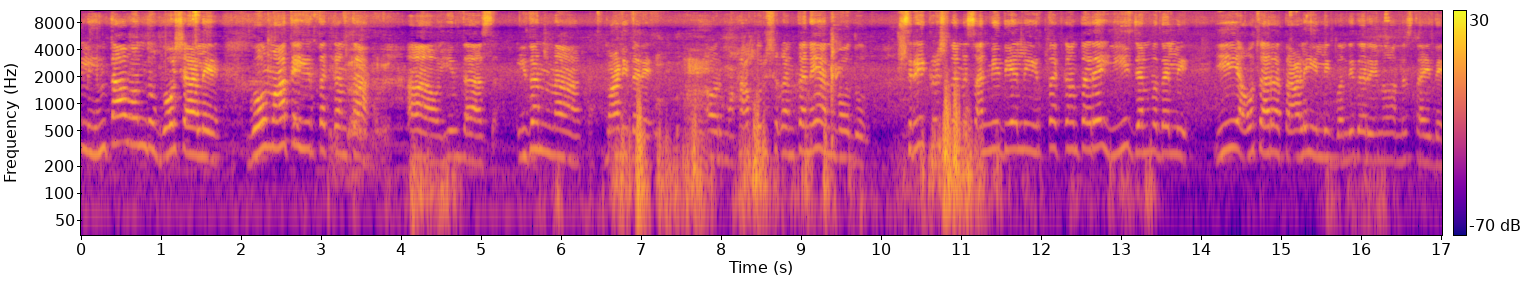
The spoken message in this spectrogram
ಇಂಥ ಒಂದು ಗೋಶಾಲೆ ಗೋಮಾತೆ ಇರ್ತಕ್ಕಂಥ ಇಂಥ ಇದನ್ನ ಮಾಡಿದರೆ ಅವ್ರ ಮಹಾಪುರುಷರಂತಾನೆ ಅನ್ಬೋದು. ಶ್ರೀಕೃಷ್ಣನ ಸನ್ನಿಧಿಯಲ್ಲಿ ಇರ್ತಕ್ಕಂಥರೇ ಈ ಜನ್ಮದಲ್ಲಿ ಈ ಅವತಾರ ತಾಳಿ ಇಲ್ಲಿಗೆ ಬಂದಿದ್ದಾರೇನೋ ಅನ್ನಿಸ್ತಾ ಇದೆ.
